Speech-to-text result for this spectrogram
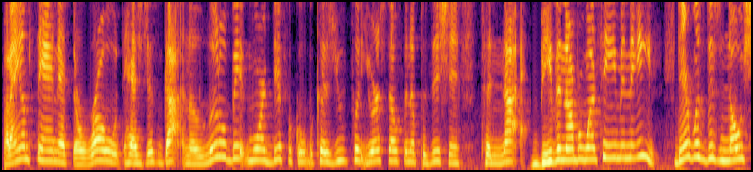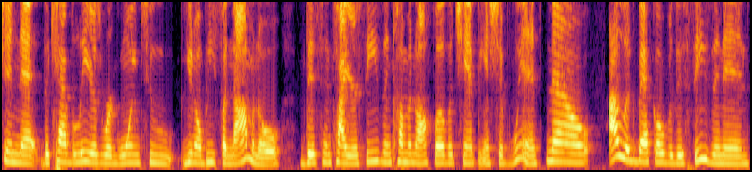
But I am saying that the road has just gotten a little bit more difficult because you've put yourself in a position to not be the number one team in the East. There was this notion that the Cavaliers were going to, you know, be phenomenal this entire season coming off of a championship win. Now, I look back over this season and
